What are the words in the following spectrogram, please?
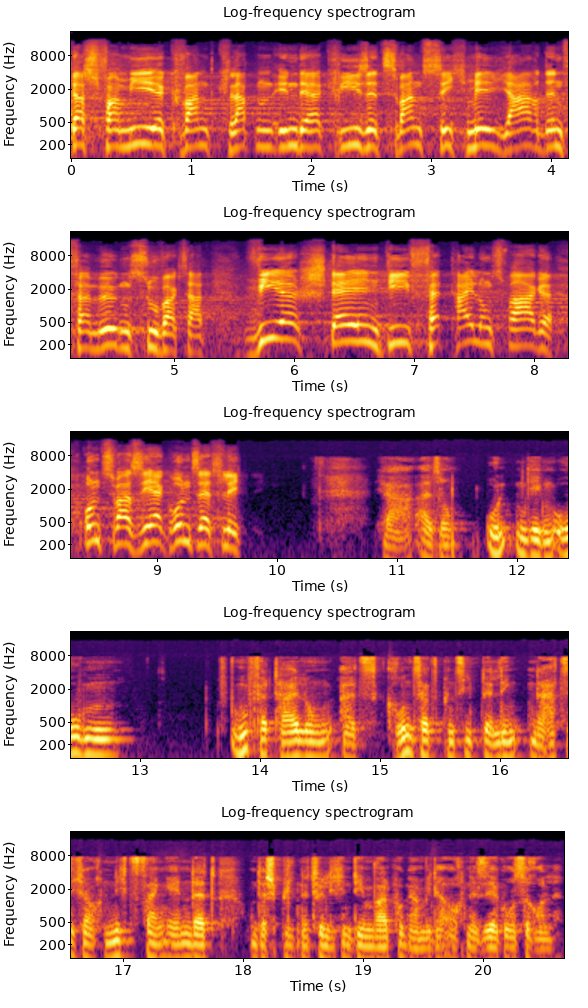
dass Familie Quandt-Klatten in der Krise 20 Milliarden Vermögenszuwachs hat. Wir stellen die Verteilungsfrage, und zwar sehr grundsätzlich. Ja, also unten gegen oben, Umverteilung als Grundsatzprinzip der Linken, da hat sich auch nichts dran geändert und das spielt natürlich in dem Wahlprogramm wieder auch eine sehr große Rolle.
